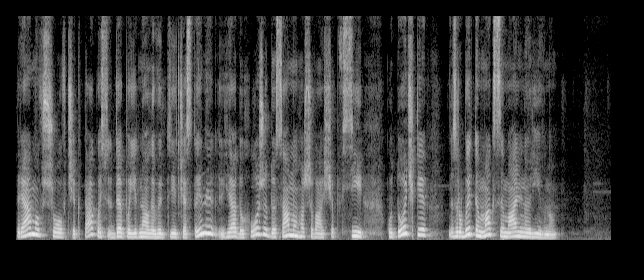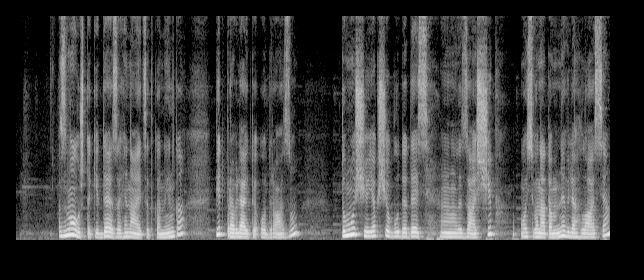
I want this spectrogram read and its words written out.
прямо в шовчик. Так, ось Де поєднали ви ті частини, я доходжу до самого шва, щоб всі куточки зробити максимально рівно. Знову ж таки, де загинається тканинка, підправляйте одразу, тому що, якщо буде десь е, защіп, Ось вона там не вляглася.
